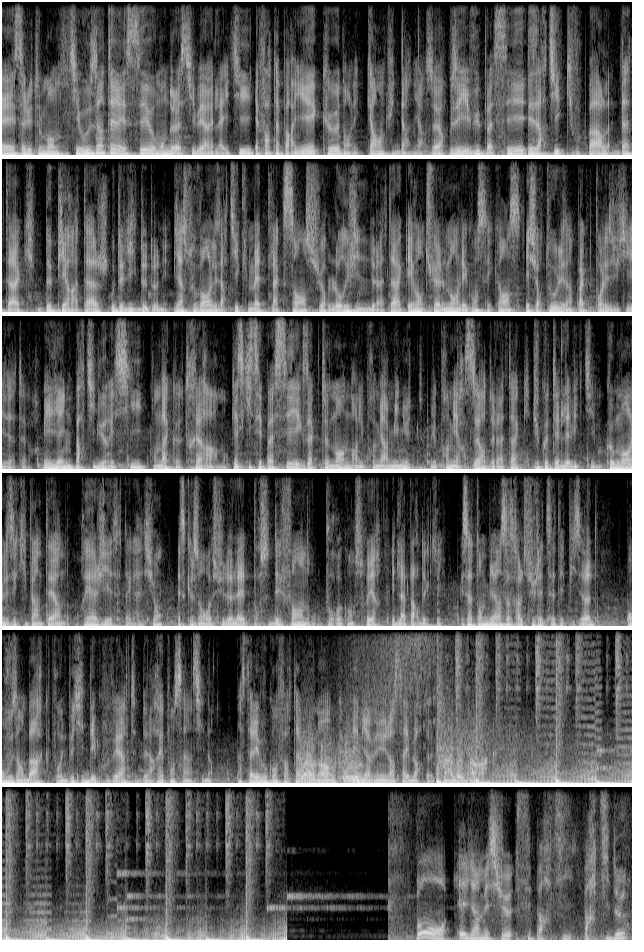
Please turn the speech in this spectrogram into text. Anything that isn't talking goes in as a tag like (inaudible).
Et salut tout le monde. Si vous vous intéressez au monde de la cyber et de l'IT, il y a fort à parier que dans les 48 dernières heures, vous ayez vu passer des articles qui vous parlent d'attaques, de piratage ou de leaks de données. Bien souvent, les articles mettent l'accent sur l'origine de l'attaque, éventuellement les conséquences et surtout les impacts pour les utilisateurs. Mais il y a une partie du récit qu'on n'a que très rarement. Qu'est-ce qui s'est passé exactement dans les premières minutes ou les premières heures de l'attaque du côté de la victime? Comment les équipes internes ont réagi à cette agression? Est-ce qu'elles ont reçu de l'aide pour se défendre ou pour reconstruire? Et de la part de qui? Et ça tombe bien, ça sera le sujet de cet épisode. On vous embarque pour une petite découverte de la réponse à incident. Installez-vous confortablement et bienvenue dans CyberTalk. Bon, eh bien messieurs, c'est parti. Partie 2.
